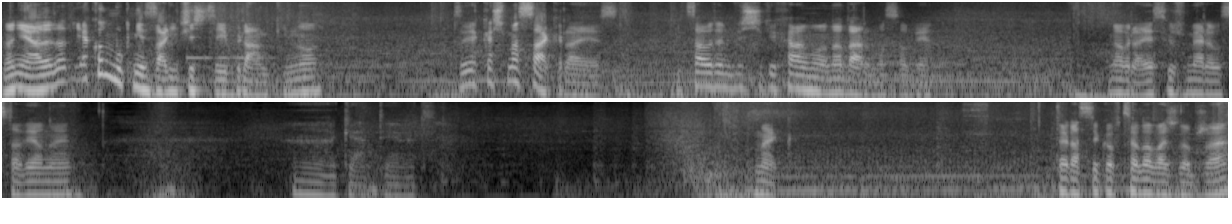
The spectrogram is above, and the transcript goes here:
No nie, ale jak on mógł nie zaliczyć tej bramki, no? To jakaś masakra jest. I cały ten wyścig jechałem na darmo sobie. Dobra, jest już w miarę ustawiony. It. Mek. Teraz tylko wcelować dobrze.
